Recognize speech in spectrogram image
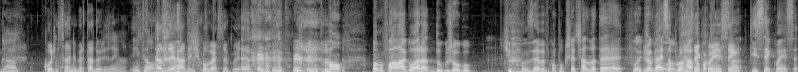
Galo. Corinthians na Libertadores ainda. Então. Caso errado, a gente conversa depois. É, perfeito, perfeito. Bom, vamos falar agora do jogo que o Zé vai ficar um pouco chateado. Vou até Pô, jogar essa pro Rafa pra sequência, começar. hein? Que sequência.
